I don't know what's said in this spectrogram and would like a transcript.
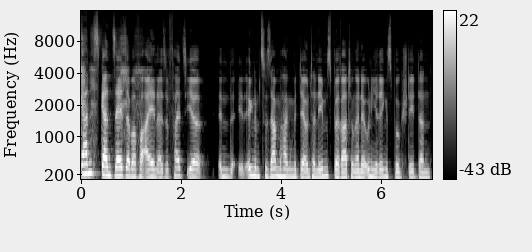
ganz, ganz seltsamer Verein. Also falls ihr in, in irgendeinem Zusammenhang mit der Unternehmensberatung an der Uni Regensburg steht, dann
